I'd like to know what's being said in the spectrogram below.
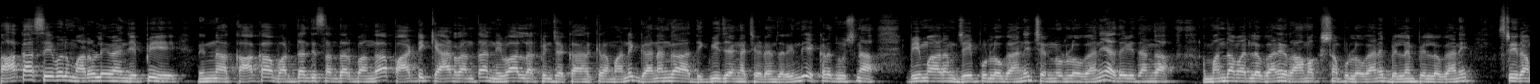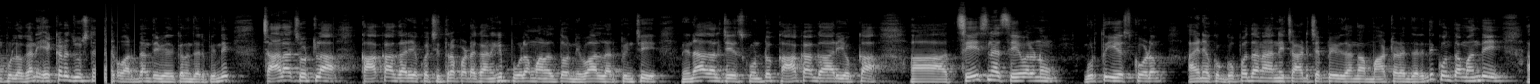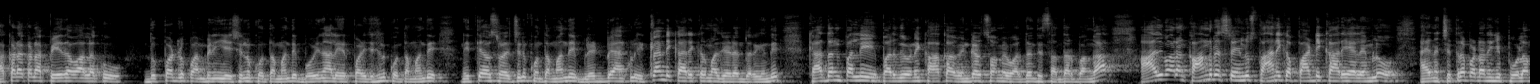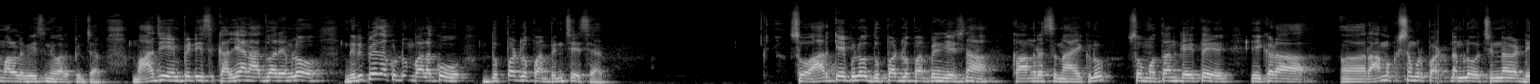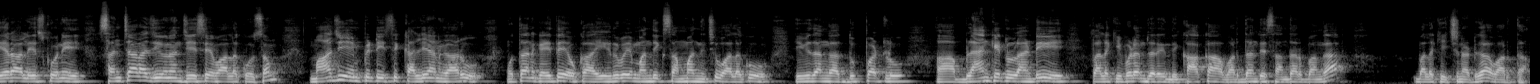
కాకా సేవలు మరవలేవని చెప్పి నిన్న కాకా వర్ధంతి సందర్భంగా పార్టీ క్యాడర్ అంతా నివాళులు అర్పించే కార్యక్రమాన్ని ఘనంగా దిగ్విజయంగా చేయడం జరిగింది. ఎక్కడ చూసినా భీమారం జైపూర్లో కానీ చెన్నూరులో కానీ అదేవిధంగా మందమరిలో కానీ రామకృష్ణపూర్లో కానీ బెల్లంపల్లిలో కానీ శ్రీరాంపూర్లో కానీ ఎక్కడ చూసినా వర్ధంతి వేదికలను జరిపింది. చాలా చోట్ల కాకా గారి యొక్క చిత్రపటకానికి పూలమాలతో నివాళులు అర్పించి నినాదాలు చేసుకుంటూ కాకా గారి యొక్క చేసిన సేవలను గుర్తు చేసుకోవడం ఆయన యొక్క గొప్పదనాన్ని చాటి చెప్పే విధంగా మాట్లాడడం జరిగింది. కొంతమంది అక్కడక్కడ పేదవాళ్ళకు దుప్పట్లు పంపిణీ చేసిన కొంతమంది భోజనాలు ఏర్పాటు చేసిన కొంతమంది నిత్యావసరాలు ఇచ్చిన కొంతమంది బ్లడ్ బ్యాంకులు ఇట్లాంటి కార్యక్రమాలు చేయడం జరిగింది. కేతన్పల్లి పరిధిలోని కాకా వెంకటస్వామి వర్ధంతి సందర్భంగా ఆదివారం కాంగ్రెస్ శ్రేణులు స్థానిక పార్టీ కార్యాలయంలో ఆయన చిత్రపటానికి పూలమాలలు వేసి నివాళులర్పించారు. మాజీ ఎంపీటీసీ కళ్యాణ్ ఆధ్వర్యంలో నిరుపేద కుటుంబాలకు దుప్పట్లు పంపిణీ చేశారు. సో ఆర్కేపీలో దుప్పట్లు పంపిణీ చేసిన కాంగ్రెస్ నాయకులు. సో మొత్తానికైతే ఇక్కడ రామకృష్ణపురం పట్టణంలో చిన్నగా డేరాలు వేసుకొని సంచార జీవనం చేసే వాళ్ళ కోసం మాజీ ఎంపీటీసీ కళ్యాణ్ గారు మొత్తానికైతే ఒక ఇరవై మందికి సంబంధించి వాళ్ళకు ఈ విధంగా దుప్పట్లు బ్లాంకెట్లు లాంటివి వాళ్ళకి ఇవ్వడం జరిగింది. కాక వర్ధంతి సందర్భంగా వాళ్ళకి ఇచ్చినట్టుగా వార్త.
